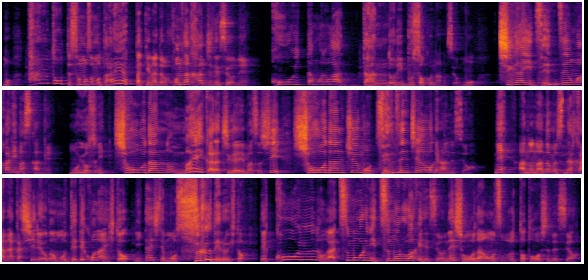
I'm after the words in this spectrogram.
もう担当ってそもそも誰やったっけな？とか、こんな感じですよね。こういったものが段取り不足なんですよ。もう違い全然わかりますかね？もう要するに商談の前から違いますし、商談中も全然違うわけなんですよ。ね、あの何度もです。なかなか資料がもう出てこない人に対してもうすぐ出る人。で、こういうのが積もりに積もるわけですよね。商談をずっと通してですよ。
